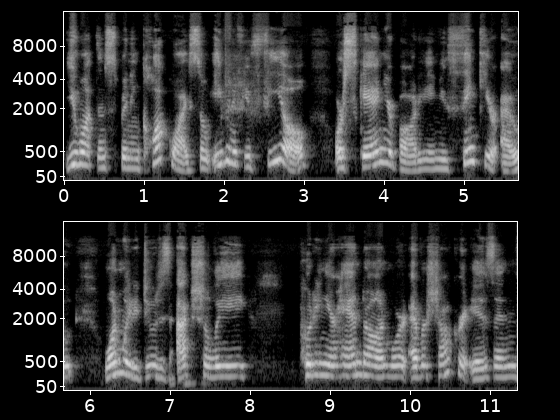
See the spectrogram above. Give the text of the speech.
You want them spinning clockwise. So even if you feel or scan your body and you think you're out, one way to do it is actually putting your hand on wherever chakra is and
